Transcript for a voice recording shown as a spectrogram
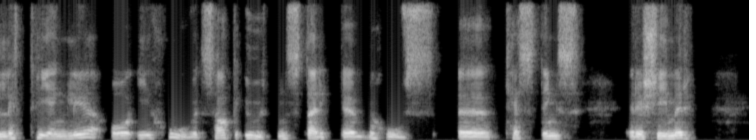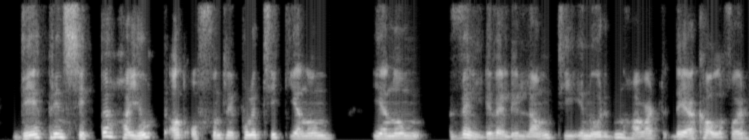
lett tilgjengelige og i hovedsak uten sterke behovstestingsregimer. Det prinsippet har gjort at offentlig politikk gjennom, gjennom veldig, veldig lang tid i Norden har vært det jeg kaller for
